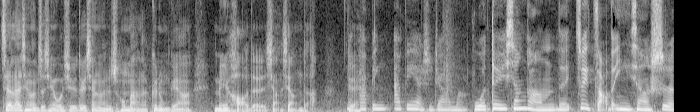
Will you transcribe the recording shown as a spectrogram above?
在来香港之前，我其实对香港是充满了各种各样美好的想象的。对，阿斌，阿斌也是这样吗？我对于香港的最早的印象是，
